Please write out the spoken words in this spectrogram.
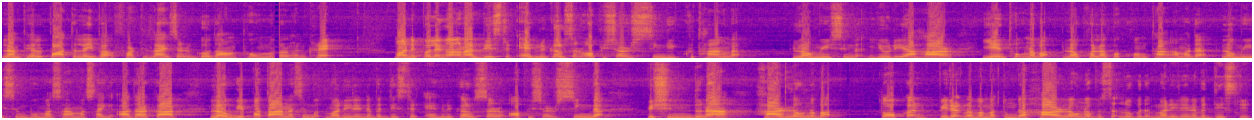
Lampel Patalaiba Fertilizer Go Down Thong Nor Hankre Manipulengana District Agriculture Officers Singi Kutangda Laumi Singna Yuria Har ꯌꯦꯟꯊꯣꯛꯅꯕ ꯂꯧꯈꯠꯂꯛꯄ ꯈꯣꯡꯊꯥꯡ ꯑꯃꯗ ꯂꯧꯃꯤꯁꯤꯡꯕꯨ ꯃꯁꯥ ꯃꯁꯥꯒꯤ ꯑꯙꯥꯔ ꯀꯥꯔꯗ ꯂꯧꯒꯤ ꯄꯇꯥꯅꯆꯤꯡꯕ ꯃꯔꯤ ꯂꯩꯅꯕ ꯗꯤꯁꯇ꯭ꯔꯤꯛ ꯑꯦꯒ꯭ꯔꯤꯀꯜꯆꯔ ꯑꯣꯐꯤꯁꯔꯁꯤꯡꯗ ꯄꯤꯁꯤꯟꯗꯨꯅ ꯍꯥꯔ ꯂꯧꯅꯕ ꯇꯣꯀꯟ ꯄꯤꯔꯛꯂꯕ ꯃꯇꯨꯡꯗ ꯍꯥꯔ ꯂꯧꯅꯕ ꯆꯠꯂꯨꯕꯗ ꯃꯔꯤ ꯂꯩꯅꯕ ꯗꯤꯁꯇ꯭ꯔꯤꯛ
